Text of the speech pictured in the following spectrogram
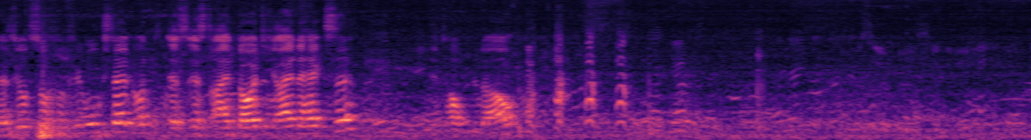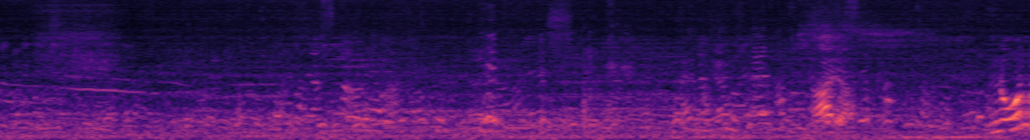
Der sie uns zur Verfügung stellt. Und es ist eindeutig eine Hexe. taucht wieder auf. Ah ja. Nun,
